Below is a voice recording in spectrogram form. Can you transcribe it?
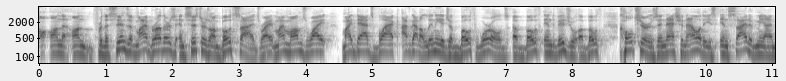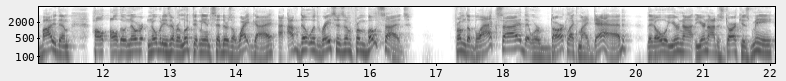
on the on for the sins of my brothers and sisters on both sides right? My mom's white my dad's black. I've got a lineage of both worlds of both individual of both cultures and nationalities inside of me. I embody them. Although no, nobody's ever looked at me and said there's a white guy. I've dealt with racism from both sides. From the black side that were dark like my dad that oh you're not you're not as dark as me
